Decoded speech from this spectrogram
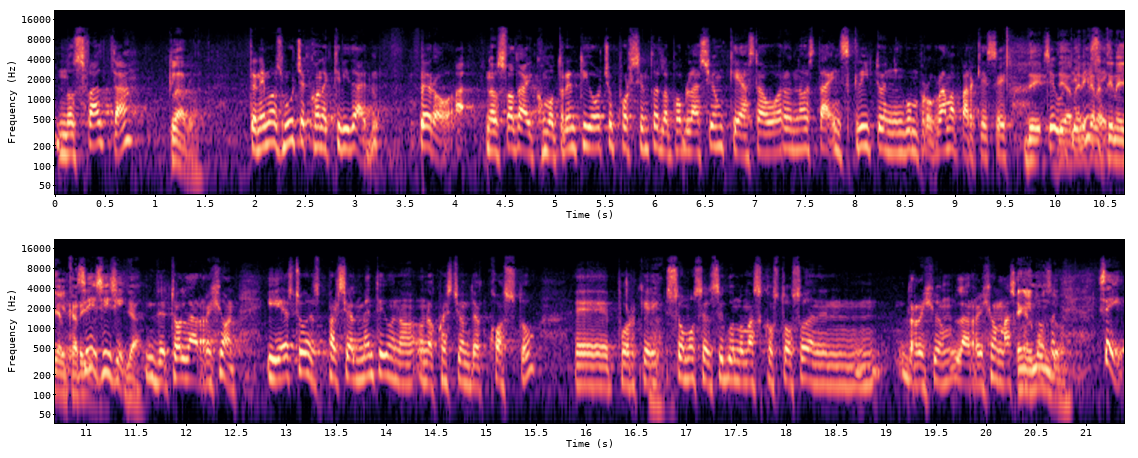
nos falta... Claro. Tenemos mucha conectividad, pero ah, nos falta hay como 38% de la población que hasta ahora no está inscrito en ningún programa para que se, de, se de América Latina y el Caribe. Sí, sí, sí, Ya. de toda la región. Y esto es parcialmente una, una cuestión de costo. eh, porque somos el segundo más costoso en región, la región más En el costosa. mundo. Sí,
